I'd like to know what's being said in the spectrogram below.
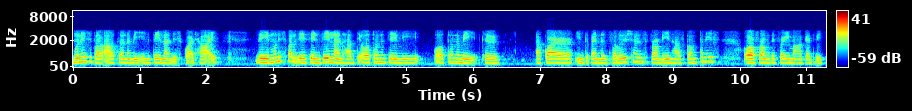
municipal autonomy in Finland is quite high. The municipalities in Finland have the autonomy, autonomy to acquire independent solutions from in-house companies or from the free market, which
